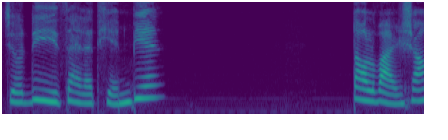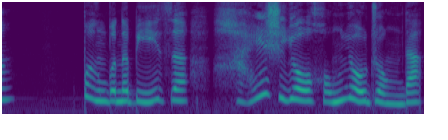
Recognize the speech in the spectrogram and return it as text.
就立在了田边。到了晚上，蹦蹦的鼻子还是又红又肿的，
